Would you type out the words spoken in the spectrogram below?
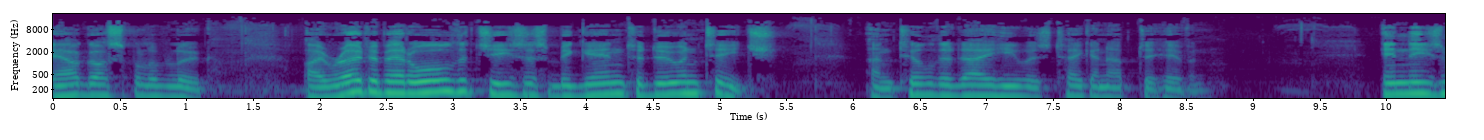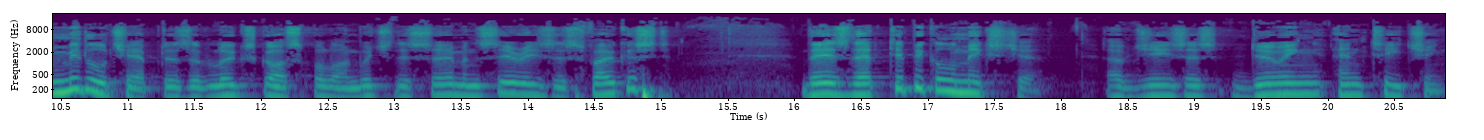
Our Gospel of Luke, I wrote about all that Jesus began to do and teach until the day he was taken up to heaven. In these middle chapters of Luke's Gospel on which this sermon series is focused, there's that typical mixture of Jesus doing and teaching.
